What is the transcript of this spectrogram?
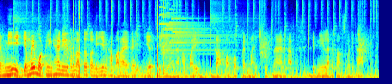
ยังมีอีกยังไม่หมดเพียงแค่นี้สำหรับเจ้าตัวนี้ยังทำอะไรได้อีกเยอะทีเดียวนะครับ ไว้กลับมาพบกันใหม่คลิปหน้านะครับ คลิปนี้ลาไปก่อนสวัสดีครับ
